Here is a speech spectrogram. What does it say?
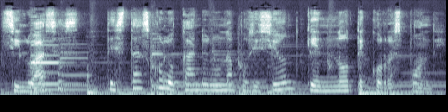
Si lo haces, te estás colocando en una posición que no te corresponde.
